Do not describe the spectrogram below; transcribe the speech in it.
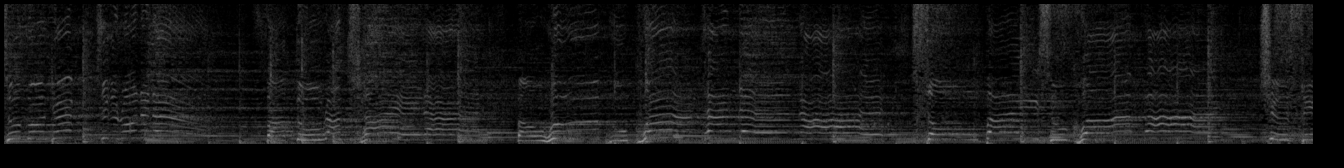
ทุกคนครับช่วยกันร้องด้วยนะฝากตัวรับใช้นะเป่าหัวผูกขวาทางเดินนายส่งไปสู่ความตายชื่อเสียง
